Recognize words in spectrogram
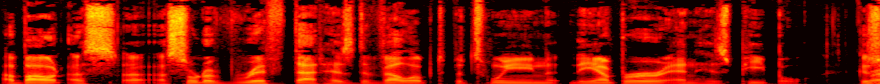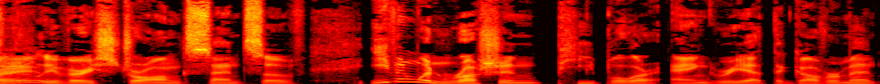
about a, a, sort of rift that has developed between the emperor and his people. Because right. there's really a very strong sense of even when Russian people are angry at the government,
